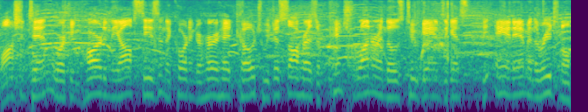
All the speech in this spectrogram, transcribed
Washington working hard in the offseason, according to her head coach. We just saw her as a pinch runner in those two games against the A&M in the regional.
